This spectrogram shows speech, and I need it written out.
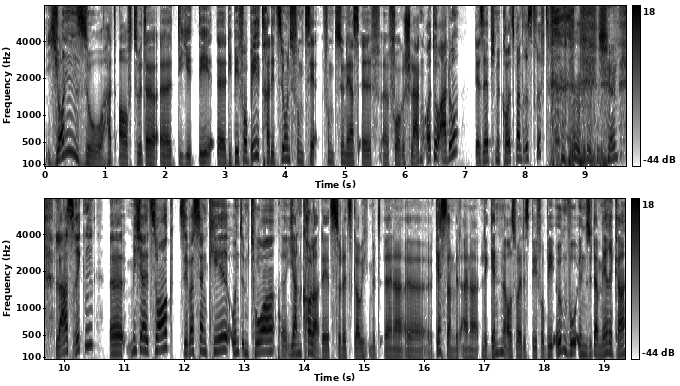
Jonso hat auf Twitter äh, die, die, äh, die BVB Traditionsfunktionärself äh, vorgeschlagen. Otto Addo. Der selbst mit Kreuzbandriss trifft. Schön. Lars Ricken, äh, Michael Zorg, Sebastian Kehl und im Tor äh, Jan Koller, der jetzt zuletzt, glaube ich, mit einer, äh, gestern mit einer Legendenauswahl des BVB irgendwo in Südamerika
